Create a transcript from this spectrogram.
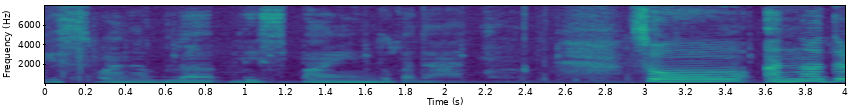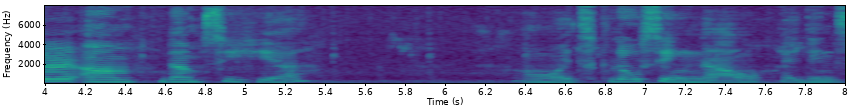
This one have lovely spine look at that. So another um Damsi here. Oh it's closing now. I didn't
